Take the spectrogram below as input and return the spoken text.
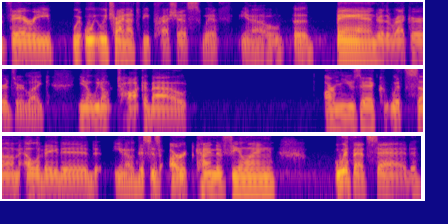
very we, we, we try not to be precious with you know the band or the records or like you know we don't talk about our music with some elevated you know this is art kind of feeling. With that said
